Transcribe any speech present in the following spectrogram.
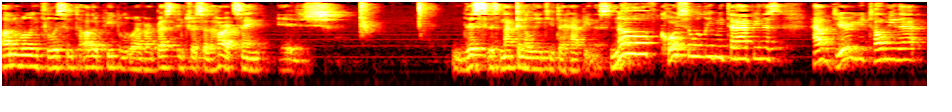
unwilling to listen to other people who have our best interests at heart saying, Ish, this is not going to lead you to happiness. No, of course it will lead me to happiness. How dare you tell me that?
